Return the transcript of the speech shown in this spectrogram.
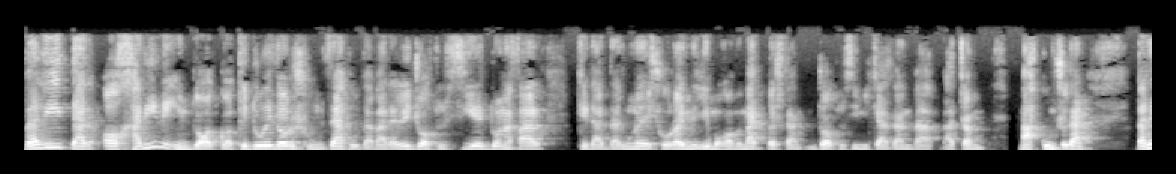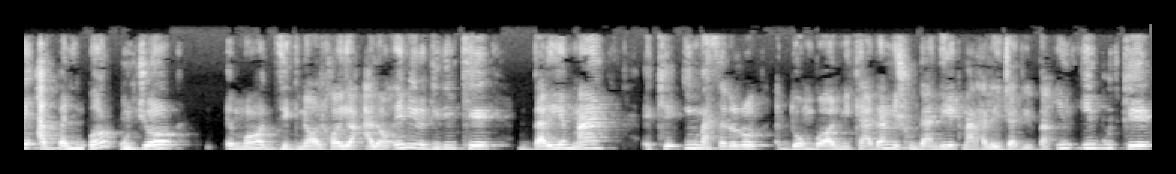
ولی در آخرین این دادگاه که 2016 بود و برای جاسوسی دو نفر که در درون شورای ملی مقاومت داشتن جاسوسی می‌کردن و بچه محکوم شدن برای اولین بار اونجا ما زیگنال ها یا علائمی رو دیدیم که برای من که این مسئله رو دنبال می‌کردن نشون دهنده یک مرحله جدید و این این بود که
